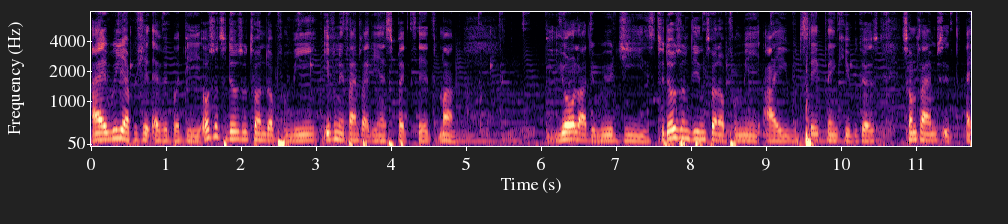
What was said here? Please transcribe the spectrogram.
I really appreciate everybody. Also to those who turned up for me, even in times I didn't expect it, man y'all are the real G's. To those who didn't turn up for me, I would say thank you because sometimes it, I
